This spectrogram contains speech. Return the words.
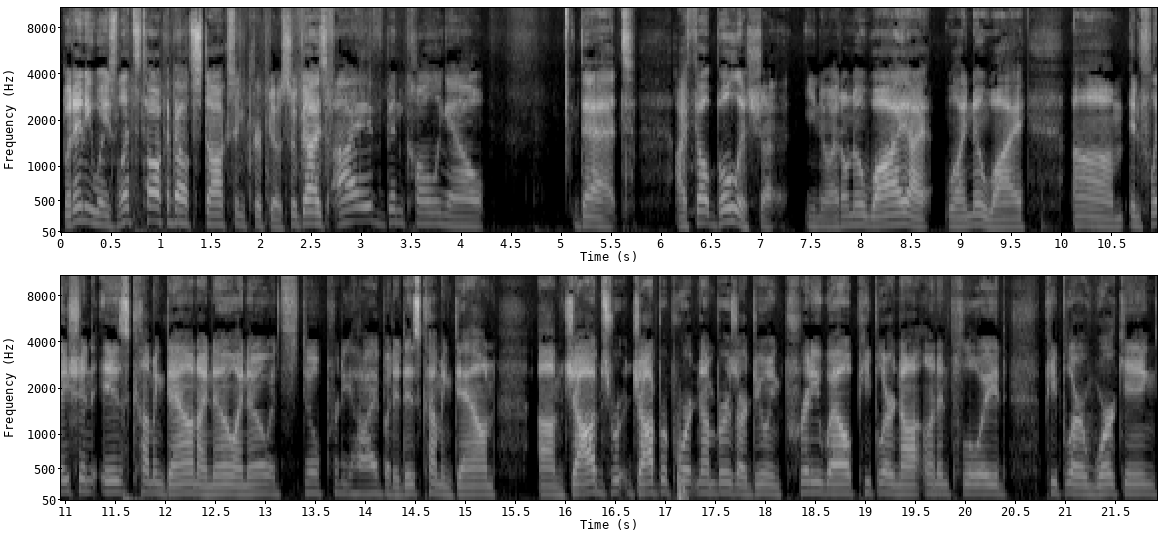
But, anyways, let's talk about stocks and crypto. So, guys, I've been calling out that I felt bullish. I, you know, I don't know why. I well, I know why. Um, inflation is coming down. I know, I know it's still pretty high, but it is coming down. Um, jobs job report numbers are doing pretty well. People are not unemployed. People are working.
